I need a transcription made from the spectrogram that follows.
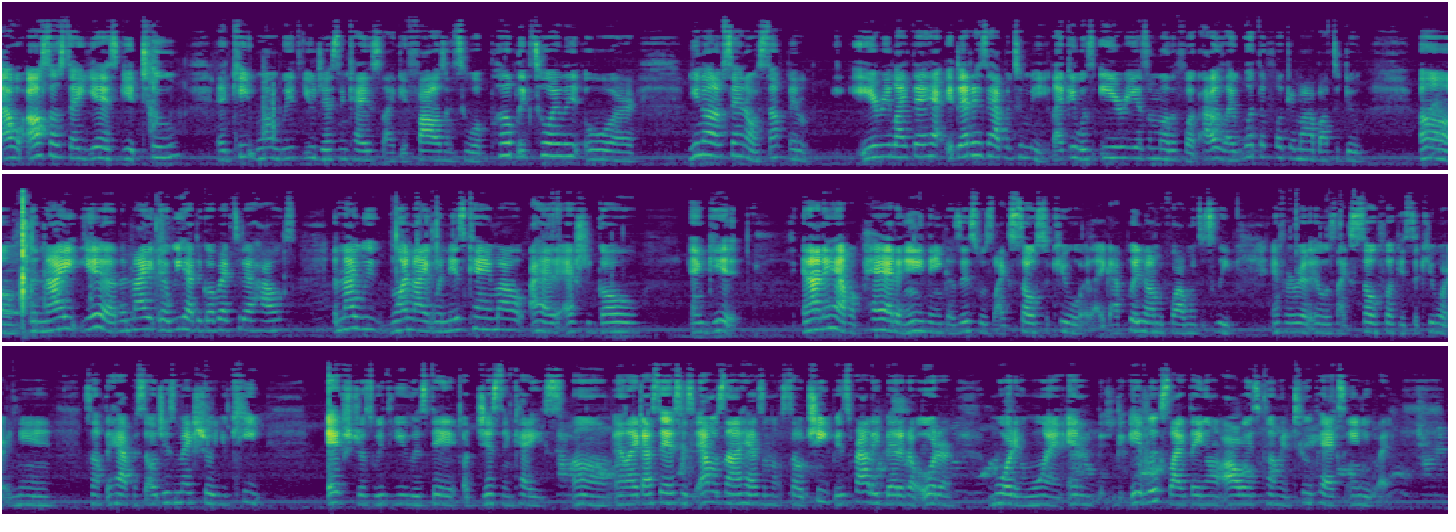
I will also say yes, get two and keep one with you just in case like it falls into a public toilet or you know what I'm saying or something eerie like that. That has happened to me. Like it was eerie as a motherfucker. I was like, what the fuck am I about to do? Um, the night, yeah, the night that we had to go back to that house. Night we, one night when this came out, I had to actually go and get, and I didn't have a pad or anything because this was like so secure. Like I put it on before I went to sleep, and for real, it was like so fucking secure. And then something happened, so just make sure you keep extras with you instead, or just in case. Um, and like I said, since Amazon has them so cheap, it's probably better to order more than one. And it looks like they gonna always come in two packs anyway.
